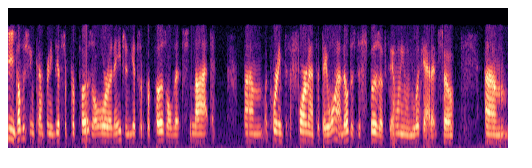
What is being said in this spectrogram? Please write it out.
mm. publishing company gets a proposal or an agent gets a proposal that's not um, according to the format that they want, they'll just dispose of it. They won't even look at it. So um,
